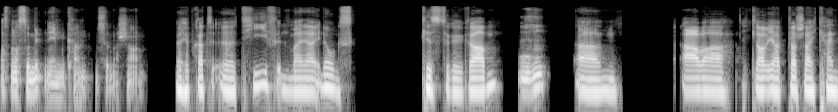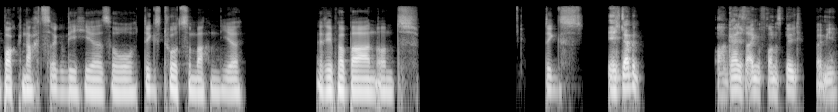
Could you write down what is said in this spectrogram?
was man noch so mitnehmen kann. Müssen wir mal schauen. Ich habe gerade äh, tief in meiner Erinnerungskiste gegraben. Mhm. Ähm, aber ich glaube, ihr habt wahrscheinlich keinen Bock, nachts irgendwie hier so Dingstour zu machen. Hier Reeperbahn und Dings. Ich glaube, oh, geiles eingefrorenes Bild bei mir.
